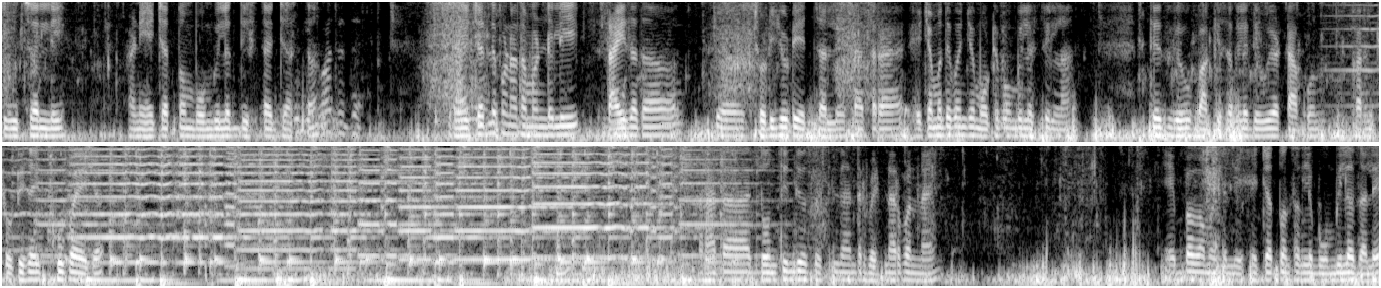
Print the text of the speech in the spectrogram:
ती उचलली. आणि ह्याच्यात पण बोंबीलच दिसत आहेत जास्त. तर ह्याच्यातले पण आता मंडळी साईज आता छोटी छोटी येत चालली. आहे तर ह्याच्यामध्ये पण जे मोठे बोंबील असतील ना तेच घेऊ. बाकी सगळे देऊया टाकून कारण छोटी साईज खूप आहे ह्याच्यात आता दोन तीन दिवस भेटतील त्यानंतर भेटणार पण नाही. हे बघा मंडळी ह्याच्यात पण सगळे बोंबीला आले.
